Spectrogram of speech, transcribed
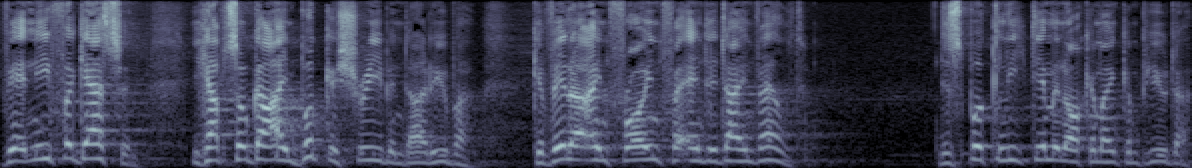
Ich werde nie vergessen. Ich habe sogar ein Buch geschrieben darüber. Gewinne ein Freund, verändere deine Welt. Das Buch liegt immer noch in meinem Computer.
